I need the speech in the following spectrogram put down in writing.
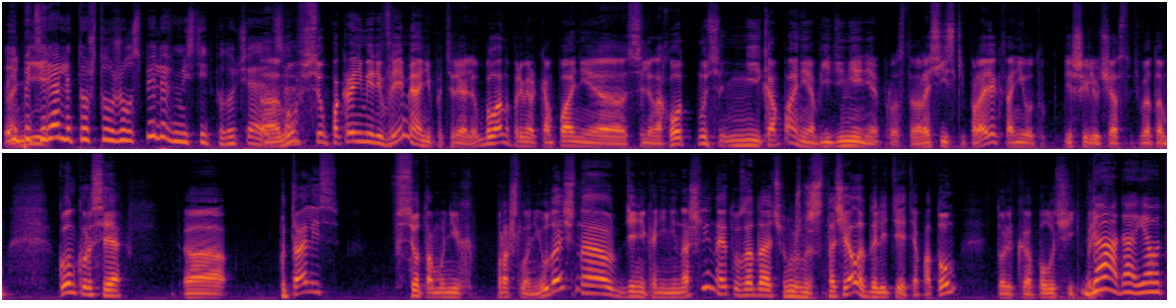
И они... потеряли то, что уже успели вместить, получается. А, ну, все, по крайней мере, время они потеряли. Была, например, компания Селеноход, ну, не компания, а объединение просто, российский проект. Они вот решили участвовать в этом конкурсе. Э, пытались, все там у них прошло неудачно, денег они не нашли на эту задачу. Нужно же сначала долететь, а потом только получить приз. Да, да, я вот,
